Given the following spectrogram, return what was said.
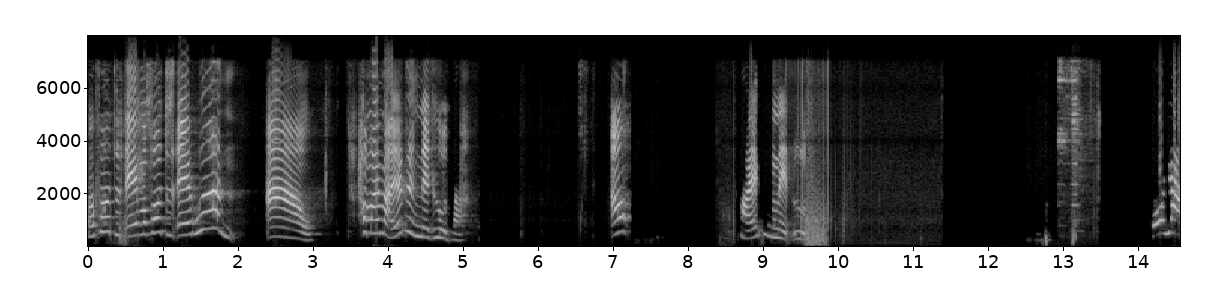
มาเฝ้าจุดเอมาเฝ้าจุดเอเพื่อน อ้าวทำไมหมายเลขหนึ่งเน็ตหลุดอะ เอ้า หมายเลขหนึ่งเน็ตหลุด โอ้ยา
